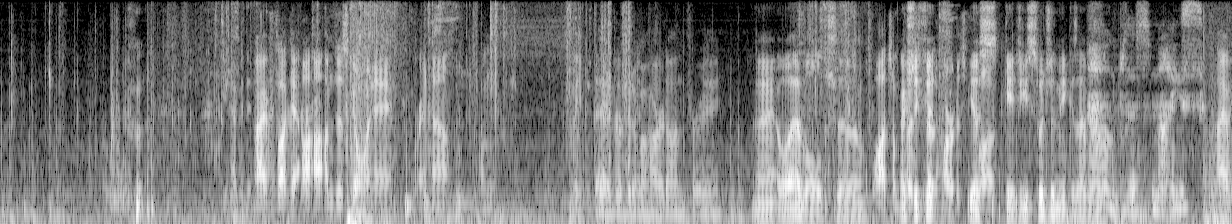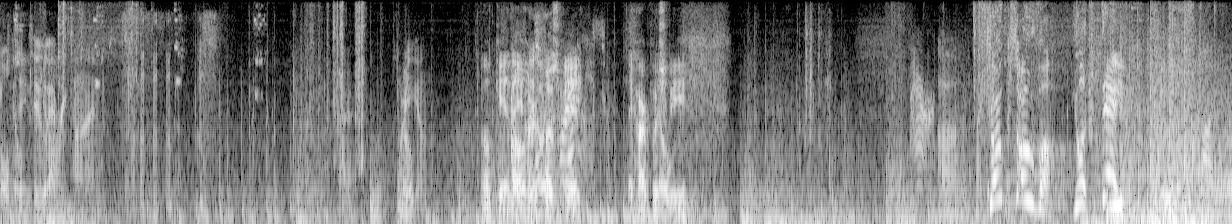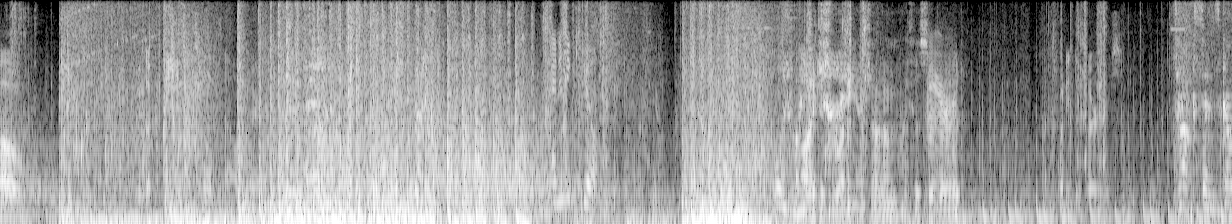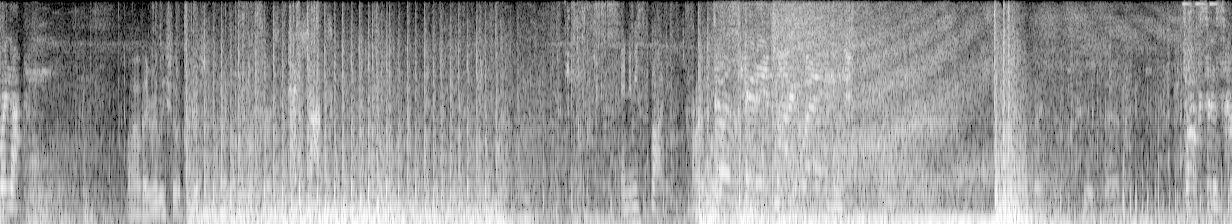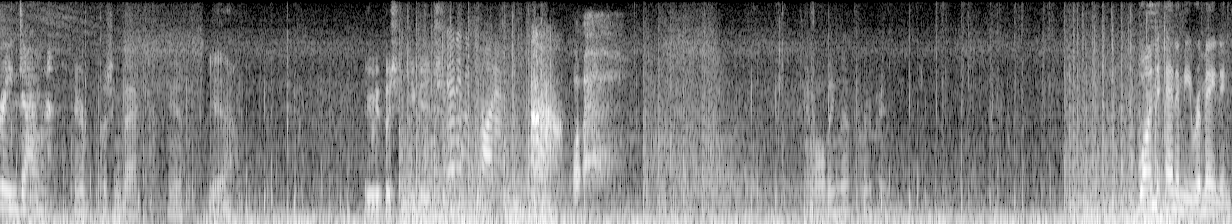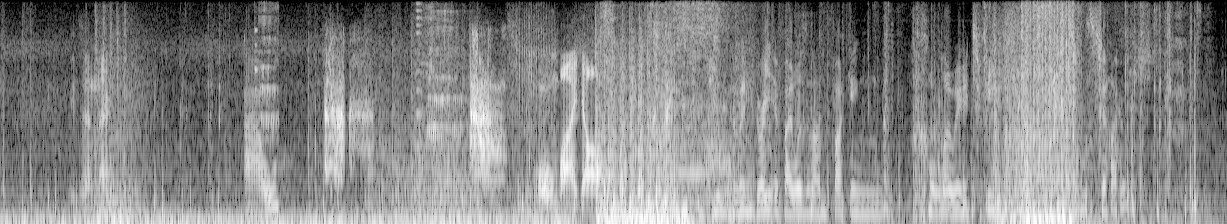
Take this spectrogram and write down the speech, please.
Oh. you have it in Alright, fuck it. I- I- I'm just going A right now. I'm They have a bit of a hard on for a. Alright, well I have ult, so Watch him actually push fit. hard as Yes, fuck. Gage, you switch with me because I have ult. Countless mice. I have I ult kill too. every time. Alright. Where are you going? Okay, they Oh, hard push no B. They hard push Nope. B. Ah, I guess Joke's over! You're dead! you. Oh. Oh, I way to just die. running headshot him. I feel so bad. That's what he deserves. Toxins going up. Wow, they really should have pushed. it. There's only one person. Enemy spotted. Don't get in my way. Oh, dang, that feels bad. Toxin screen down. They're pushing back. Yeah. Yeah. They're gonna be pushing you, Gage. What? Can't wall bang that forward apparently. One enemy remaining. He's in there. Ow. Oh my god. You would have been great if I wasn't on fucking low HP. Charge.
